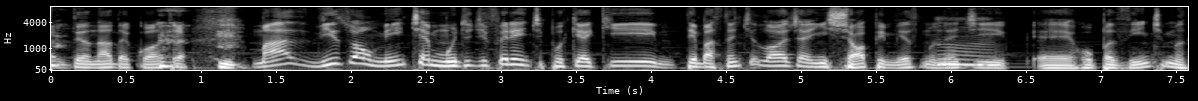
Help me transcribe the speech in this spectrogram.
Não tenho nada contra. Mas visualmente é muito diferente, porque aqui tem bastante loja em shopping mesmo, né? Hum. De é, roupas íntimas.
